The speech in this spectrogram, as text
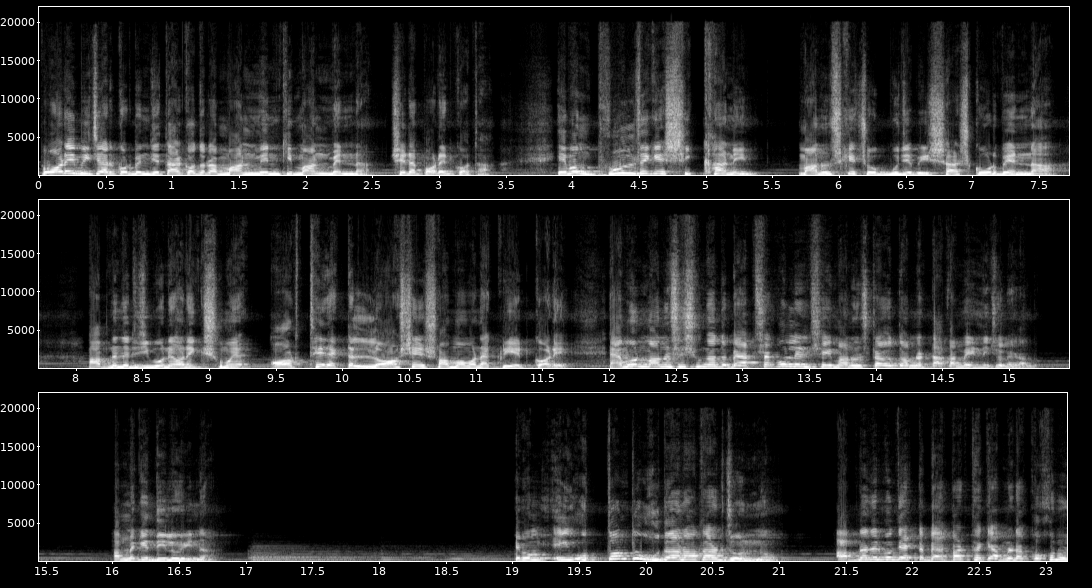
পরে বিচার করবেন যে তার কথাটা মানবেন কি মানবেন না, সেটা পরের কথা। এবং ভুল থেকে শিক্ষা নিন। মানুষকে চোখ বুজে বিশ্বাস করবেন না। আপনাদের জীবনে অনেক সময় অর্থের একটা লসের সম্ভাবনা ক্রিয়েট করে। এমন মানুষের সঙ্গে হয়তো ব্যবসা করলেন, সেই মানুষটা হয়তো আপনার টাকা মেরে নিয়ে চলে গেল। আপনাকে দিলই না। এবং এই অত্যন্ত উদারতার জন্য আপনাদের মধ্যে একটা ব্যাপার থাকে, আপনারা কখনো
